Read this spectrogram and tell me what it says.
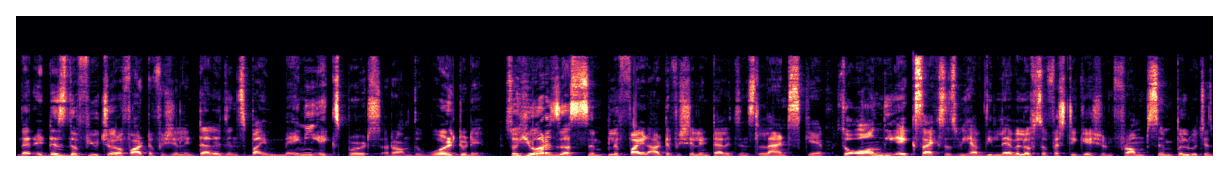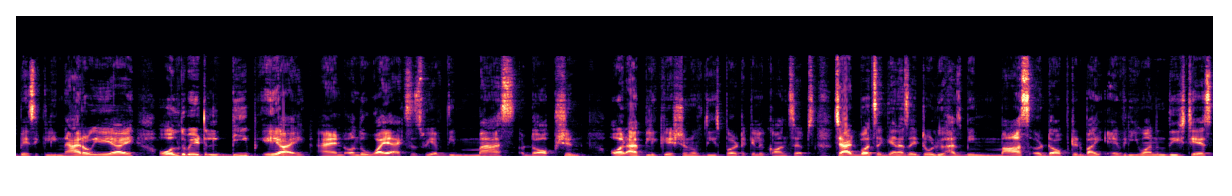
that it is the future of artificial intelligence by many experts around the world today so here is a simplified artificial intelligence landscape. So on the x-axis, we have the level of sophistication from simple, which is basically narrow AI, all the way till deep AI. And on the y-axis, we have the mass adoption or application of these particular concepts. Chatbots, again, as I told you, has been mass adopted by everyone in these days.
